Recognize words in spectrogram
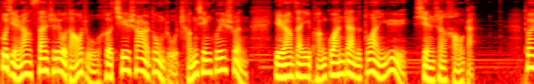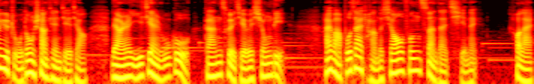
不仅让三十六岛主和七十二洞主诚心归顺，也让在一旁观战的段誉心生好感。段誉主动上前结交，两人一见如故，干脆结为兄弟，还把不在场的萧峰算在其内。后来，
